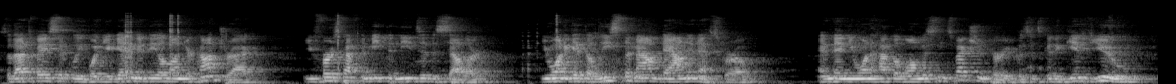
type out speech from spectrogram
So that's basically when you're getting a deal under contract, you first have to meet the needs of the seller. You want to get the least amount down in escrow, and then you want to have the longest inspection period because it's going to give you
